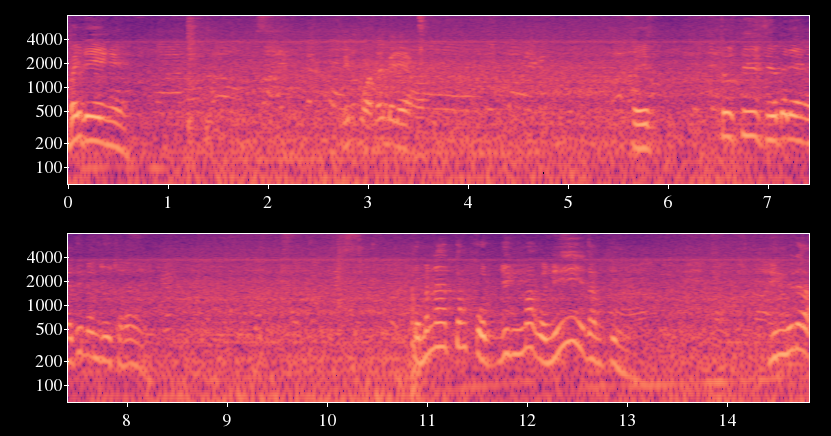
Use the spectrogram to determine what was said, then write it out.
ใบแดงไงนิดก่อนได้ใบแดงเหรอเอเชลซีเสียใบแดงไงที่แมันยูชนะแต่มันน่าต้องกดยิงมากกว่านี้ตามจริง ยิงไม่ได้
